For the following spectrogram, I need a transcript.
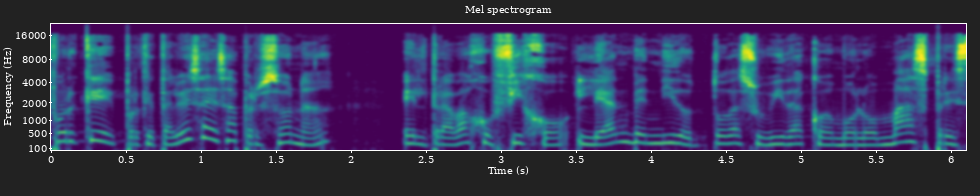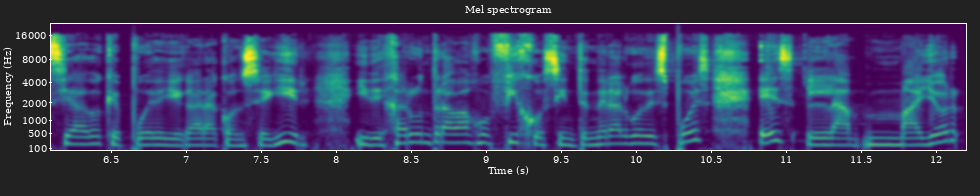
¿Por qué? Porque tal vez a esa persona el trabajo fijo le han vendido toda su vida como lo más preciado que puede llegar a conseguir y dejar un trabajo fijo sin tener algo después es la mayor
